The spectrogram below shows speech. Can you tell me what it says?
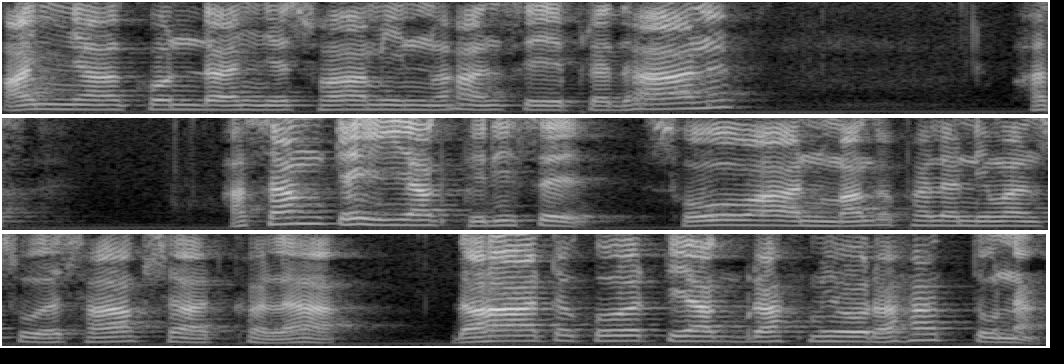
අඤ්ඤා කොණ්ඩඤ්ඤ ස්වාමින් වහන්සේ ප්‍රධාන අසංකේයයක් පිරිස සෝවාන් මඟඵල නිවන් සුව සාක්ෂාත් කළා. 18 කෝටියක් බ්‍රහ්මයෝ රහත් වුණා.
